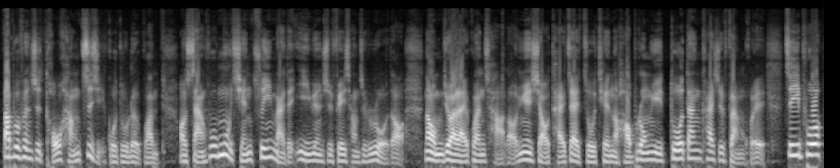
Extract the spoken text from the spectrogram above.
大部分是投行自己过度乐观哦，散户目前追买的意愿是非常之弱的哦。那我们就要来观察了，因为小台在昨天呢，好不容易多单开始返回这一波，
